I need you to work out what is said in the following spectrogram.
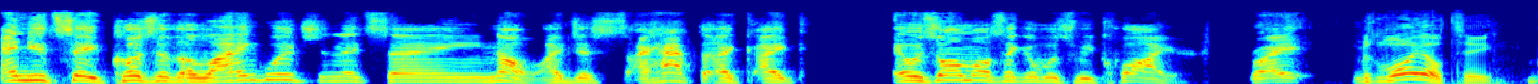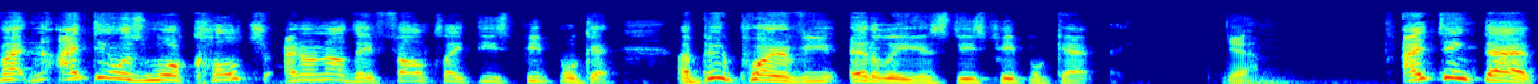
and you'd say because of the language? And they'd say no i just i have to I, I it was almost like it was required right? It was loyalty. But i think it was more culture i don't know they felt like these people get a big part of italy is these people get me. Yeah. I think that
